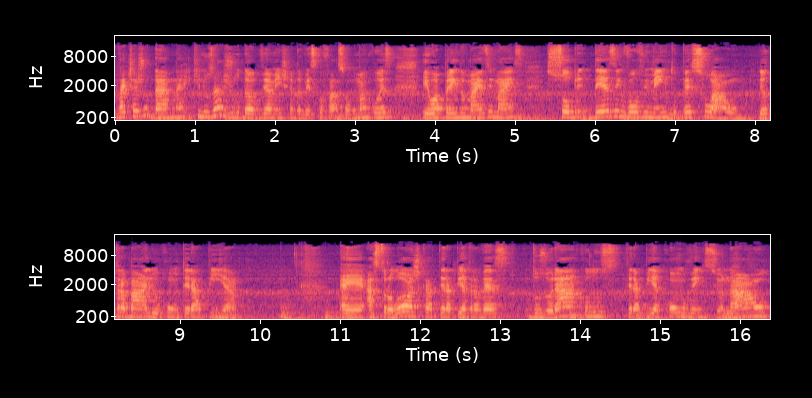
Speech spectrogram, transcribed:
vai te ajudar, né? E que nos ajuda, obviamente, cada vez que eu faço alguma coisa, eu aprendo mais e mais sobre desenvolvimento pessoal. Eu trabalho com terapia é, astrológica, terapia através dos oráculos, terapia convencional.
